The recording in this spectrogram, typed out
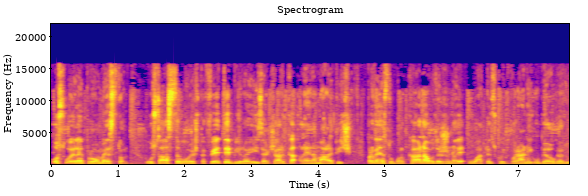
osvojila je prvo mesto. U sastavu ove štafete bila je i zajčarka Lena Maletić. Prvenstvo Balkana održano je u atletskoj dvorani u Beogradu.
